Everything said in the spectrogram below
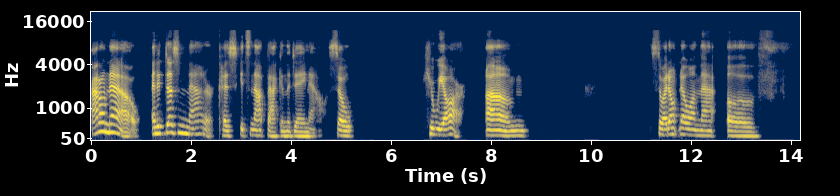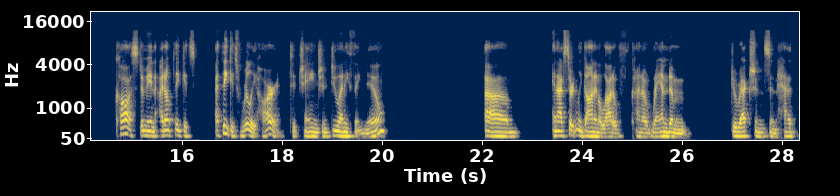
I don't know. And it doesn't matter because it's not back in the day now. So here we are. Um so i don't know on that of cost. I mean i don't think it's i think it's really hard to change and do anything new. Um and i've certainly gone in a lot of kind of random directions and had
